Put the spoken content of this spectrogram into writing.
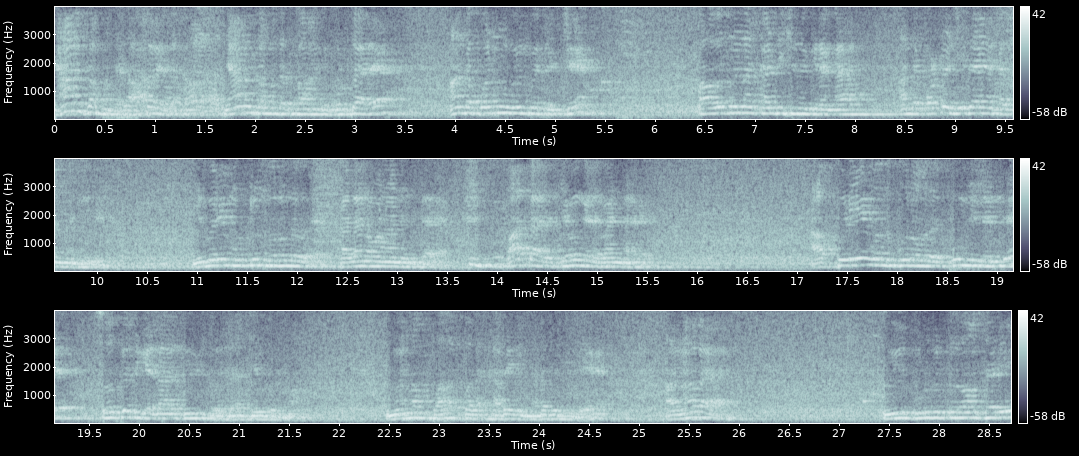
ஞான சம்பந்தர் அப்பர் ஞான சம்பந்தர் சுவாமிக்கு கொடுத்தாரு. அந்த பொண்ணு உயிர் பெற்றுச்சு. இப்போ அவருக்கெல்லாம் கண்டிஷன் வைக்கிறாங்க அந்த பொட்டை நீ தான் கல்யாணம் பண்ணிக்கிறேன் இவரே முற்றும் துறந்தவர். கல்யாணம் வேணான்னு இருக்காரு. பார்த்தாரு சிவங்களை வேண்டாரு அப்படியே வந்து பூர்வ பூமியிலிருந்து சொர்க்கத்துக்கு எல்லாரும் தூக்கிட்டு போயிடலாம் சிவபெருமான் இந்த மாதிரிலாம் பல பல கதைகள் நடந்திருக்குது. அதனால் உயிர் கொடுக்கறதுக்கும் சரி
